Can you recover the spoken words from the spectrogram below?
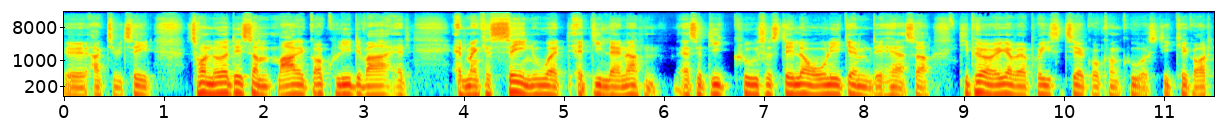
øh, aktivitet. Jeg tror, noget af det, som markedet godt kunne lide, det var, at, at man kan se nu, at, at de lander den. Altså, de cruiser stille og roligt igennem det her, så de behøver ikke at være priset til at gå konkurs. De kan godt,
